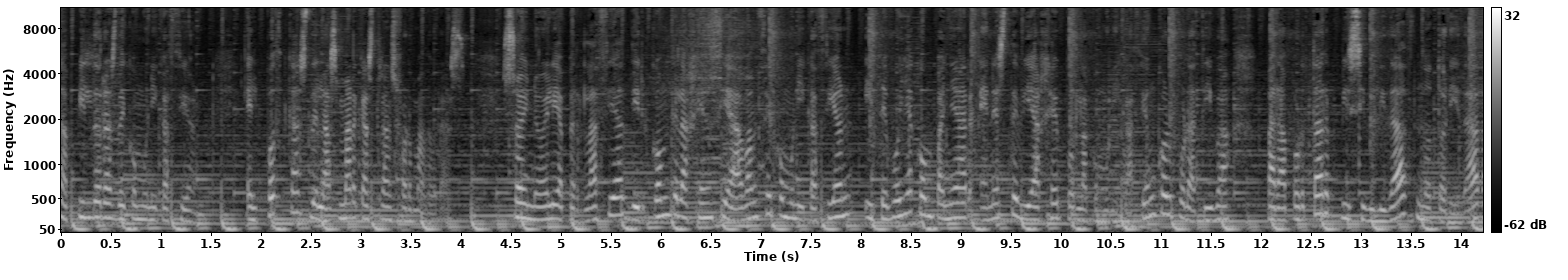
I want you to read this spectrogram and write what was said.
A Píldoras de Comunicación, el podcast de las marcas transformadoras. Soy Noelia Perlacia, DIRCOM de la agencia Avance Comunicación y te voy a acompañar en este viaje por la comunicación corporativa para aportar visibilidad, notoriedad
